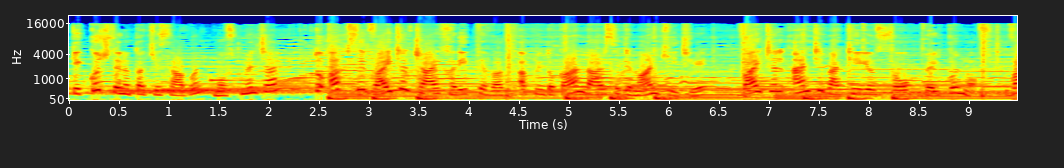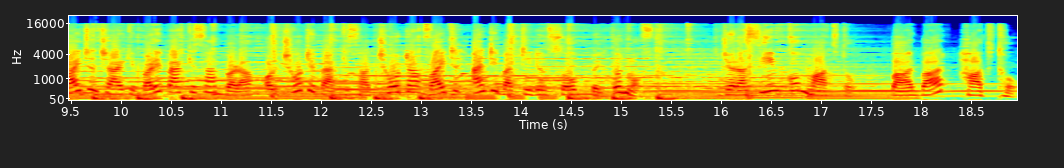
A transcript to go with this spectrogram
कि कुछ दिनों तक ये साबुन मुफ़्त मिल जाए। तो अब से वाइटल चाय खरीदते वक्त अपने दुकानदार से डिमांड कीजिए वाइटल एंटीबैक्टीरियल सोप बिल्कुल मुफ़्त। वाइटल चाय के बड़े पैक के साथ बड़ा और छोटे पैक के साथ छोटा वाइटल एंटीबैक्टीरियल सोप बिल्कुल मुफ़्त। जरासीम को मात दो। बार बार हाथ धो।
